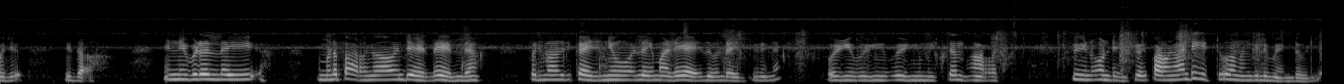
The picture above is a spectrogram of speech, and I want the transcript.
ഒരു ഇതാ. ഇവിടെ ഉള്ള ഈ നമ്മുടെ പറങ്ങാവിന്റെ ഇലയെല്ലാം ഒരുമാതിരി കഴിഞ്ഞു അല്ലെ മഴയായതുകൊണ്ടായിരിക്കും ഇങ്ങനെ ഒഴിഞ്ഞു ഒഴിഞ്ഞു ഒഴിഞ്ഞു മുറ്റം നിറച്ച് വീണുകൊണ്ടിരിക്കും പറങ്ങാണ്ടി കിട്ടുവാണെങ്കിലും വേണ്ടില്ല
